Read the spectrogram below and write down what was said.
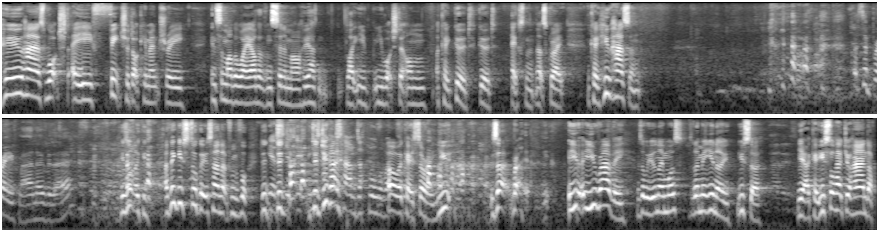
who has watched a feature documentary in some other way other than cinema? Who hasn't? Like you, you watched it on. Okay, good, good, excellent. That's great. Okay, who hasn't? That's a brave man over there. He's not looking. I think he's still got his hand up from before. Did, yes, did, it, did you have his hand up all the way? Oh, okay. Sorry. You, is that? Are you, are you Ravi? Is that what your name was? Did I meet you? No, you sir. Yeah, okay, you still had your hand up.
